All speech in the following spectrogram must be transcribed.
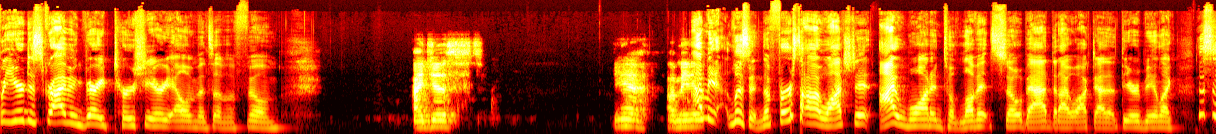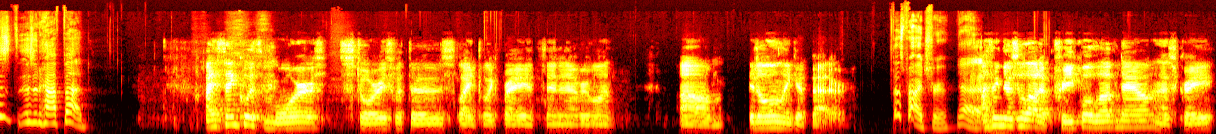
But you're describing very tertiary elements of a film. I just yeah. I mean, it, I mean, listen, the first time I watched it, I wanted to love it so bad that I walked out of the theater being like, this is isn't half bad. I think with more stories with those like like Rey and Finn and everyone, um, it'll only get better. That's probably true. Yeah. I think there's a lot of prequel love now, and that's great.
